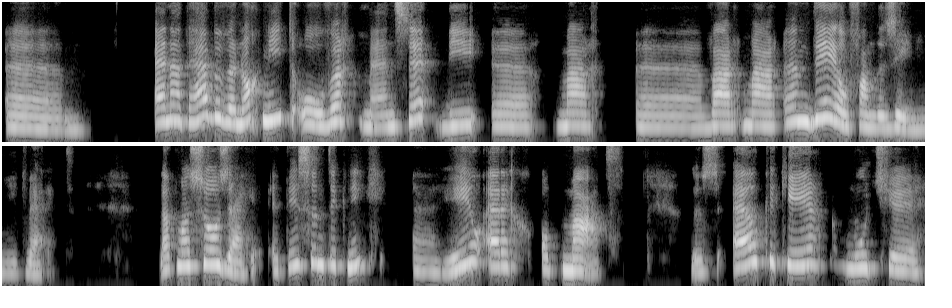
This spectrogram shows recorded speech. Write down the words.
Uh, en dat hebben we nog niet over mensen die uh, maar, uh, waar maar een deel van de zenuw niet werkt. Laat maar zo zeggen, het is een techniek uh, heel erg op maat. Dus elke keer moet je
